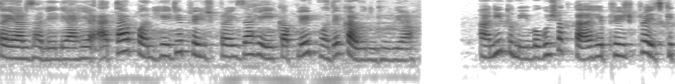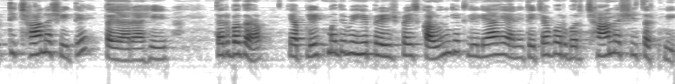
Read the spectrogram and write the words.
तयार झालेले आहे. आता आपण हे जे फ्रेंच फ्राईज आहे एका प्लेटमध्ये काढून घेऊया. आणि तुम्ही बघू शकता हे फ्रेंच फ्राईज किती छान असे इथे तयार आहे. तर बघा या प्लेटमध्ये मी हे फ्रेंच फ्राईज काढून घेतलेले आहे आणि त्याच्याबरोबर छान अशी चटणी.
